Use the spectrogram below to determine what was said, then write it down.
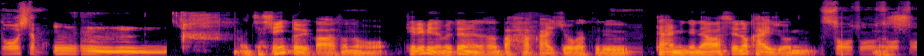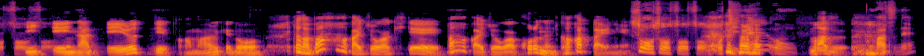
どうしても。うん。うん。まあ邪神というか、その、テレビでも言ってるのよ、そのバッハ会長が来るタイミングに合わせての会場にそうそうそうそう。日程になっているっていうとかもあるけど、だからバッハ会長が来て、バッハ会長がコロナにかかったよね。そうそうそうそう。こっちね。うまず、ん。まずね。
